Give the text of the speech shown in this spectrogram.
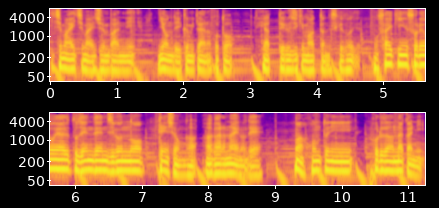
一枚一枚順番に読んでいくみたいなことをやってる時期もあったんですけど、もう最近それをやると全然自分のテンションが上がらないので、まあ本当にフォルダの中に、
